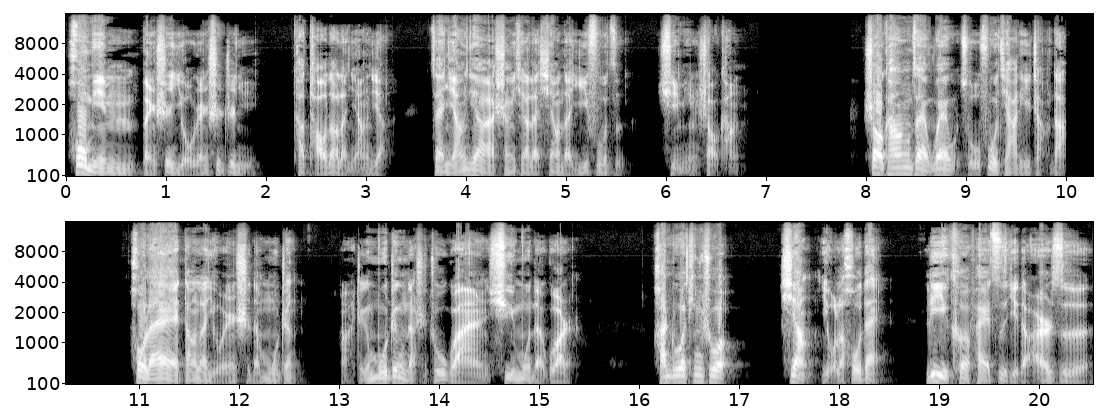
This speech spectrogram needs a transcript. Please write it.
后敏本是有人氏之女，她逃到了娘家，在娘家生下了相的一父子，取名少康。少康在外祖父家里长大，后来当了有人氏的墓正。啊，这个墓正呢是主管畜牧的官儿。韩卓听说相有了后代，立刻派自己的儿子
